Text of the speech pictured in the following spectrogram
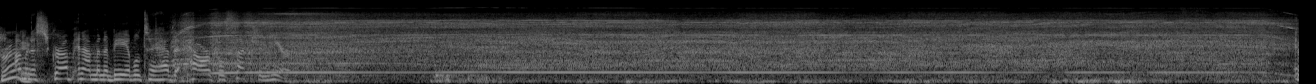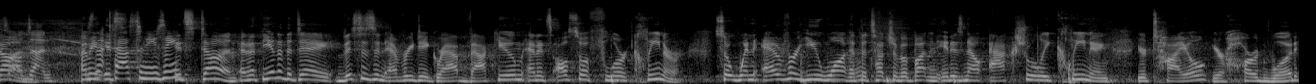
Right. I'm gonna scrub and I'm gonna be able to have that powerful suction here. It's all done. I mean, it's fast and easy? It's done. And at the end of the day, this is an everyday grab vacuum, and it's also a floor cleaner. So whenever you want, at the touch of a button, it is now actually cleaning your tile, your hardwood,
